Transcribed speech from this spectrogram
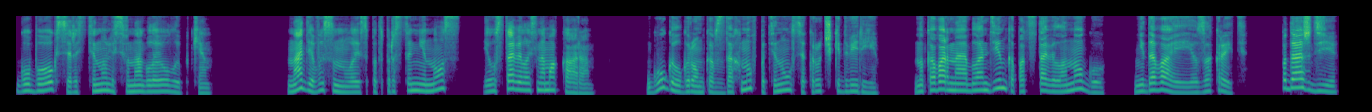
Губы Окси растянулись в наглой улыбке. Надя высунула из-под простыни нос и уставилась на Макара. Гугл, громко вздохнув, потянулся к ручке двери. Но коварная блондинка подставила ногу, не давая ее закрыть. «Подожди,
